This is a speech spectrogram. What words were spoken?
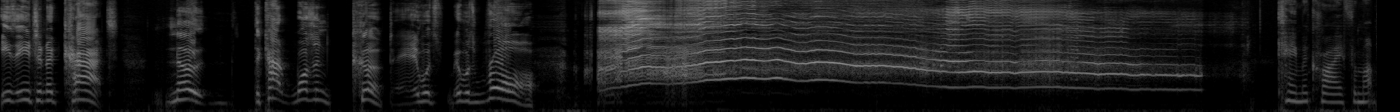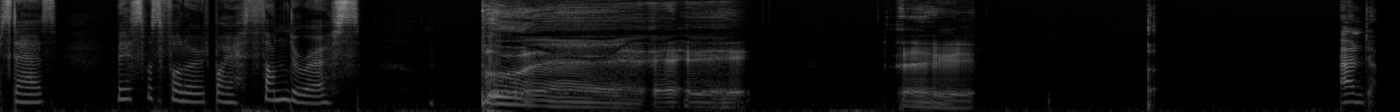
he's eaten a cat. No, the cat wasn't cooked. It was it was raw. Came a cry from upstairs. This was followed by a thunderous. And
